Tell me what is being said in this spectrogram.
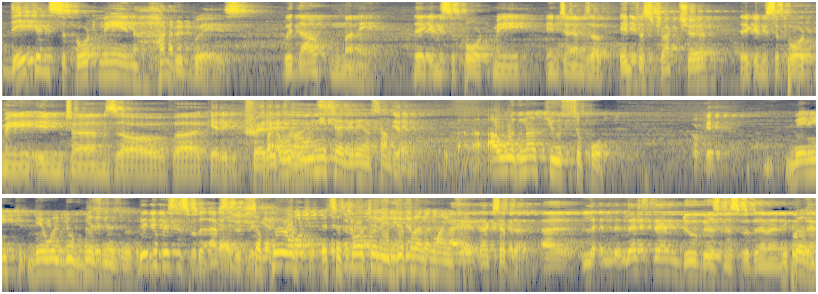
they can support me in a hundred ways without money. They can support me in terms of infrastructure. They can support me in terms of uh, getting credit. We, we need to agree on something. I would not use support. Okay. They need to, they will do business with them. They it. do business with them, absolutely. Support, it's a totally different mindset. I mindset. accept that. Uh, let, let them do business with them and put Because them.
